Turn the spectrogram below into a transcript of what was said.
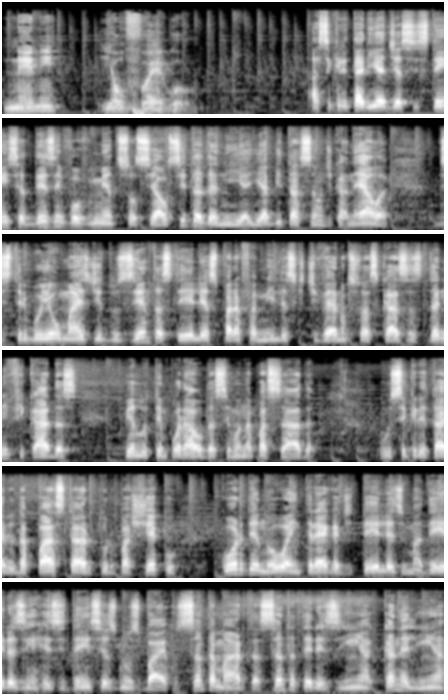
Nene e El Fuego. A Secretaria de Assistência, Desenvolvimento Social, Cidadania e Habitação de Canela distribuiu mais de 200 telhas para famílias que tiveram suas casas danificadas pelo temporal da semana passada. O secretário da pasta, Arthur Pacheco, coordenou a entrega de telhas e madeiras em residências nos bairros Santa Marta, Santa Terezinha, Canelinha,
